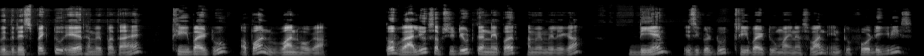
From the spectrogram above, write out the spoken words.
with respect to air हमें पता है three by two upon one होगा। तो वैल्यू सब्सटीट्यूट करने पर हमें मिलेगा dm is equal to 3 by 2 minus 1 into 4 degrees.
